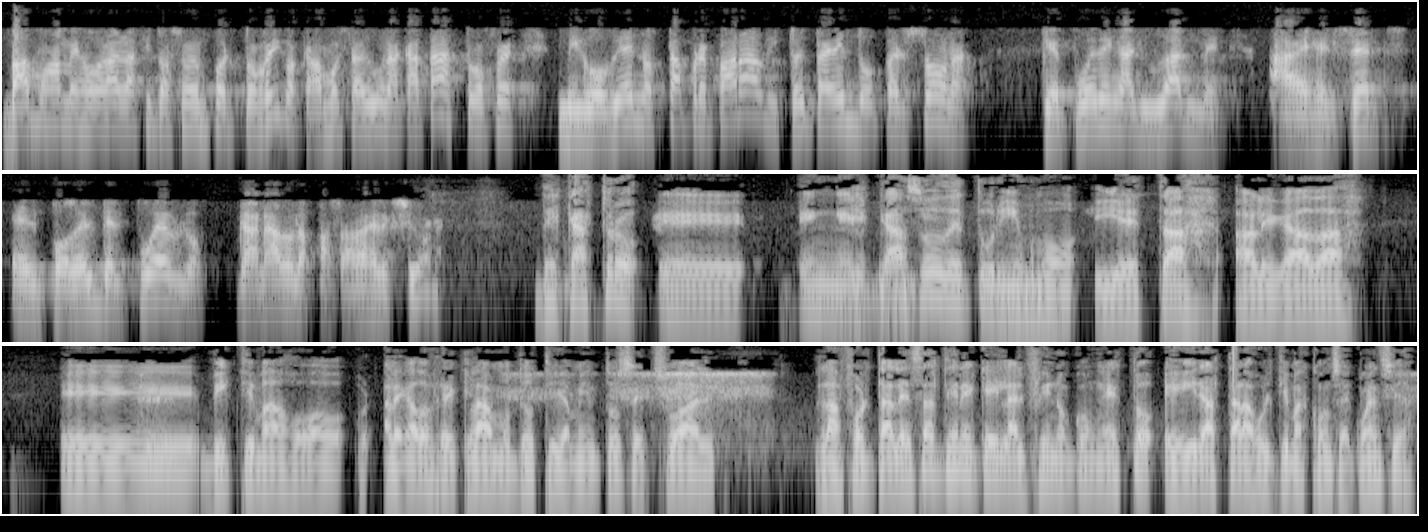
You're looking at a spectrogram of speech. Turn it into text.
vamos a mejorar la situación en Puerto Rico, acabamos de salir de una catástrofe, mi gobierno está preparado y estoy trayendo personas que pueden ayudarme a ejercer el poder del pueblo ganado en las pasadas elecciones. De Castro, eh, en el caso de turismo y estas alegadas eh, víctimas o alegados reclamos de hostigamiento sexual, la fortaleza tiene que ir al fino con esto e ir hasta las últimas consecuencias.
